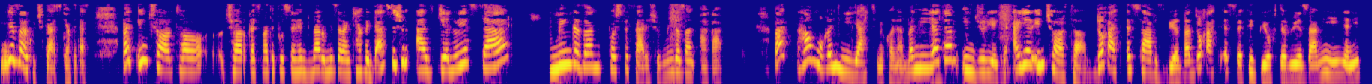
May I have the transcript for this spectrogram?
یه ذره کوچیک از کف دست. بعد این چهار تا چهار قسمت پوست هندونه رو می‌ذارن کف دستشون از جلوی سر میندازن پشت سرشون میندازن عقب. بعد هم موقع نیت می‌کنن. و نیت هم اینجوریه که اگر این چهارتا دو قطعه سبز بیاد و دو قطعه سفید بیفته روی زمین یعنی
